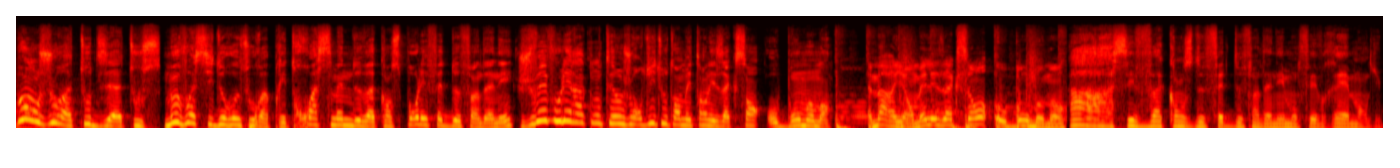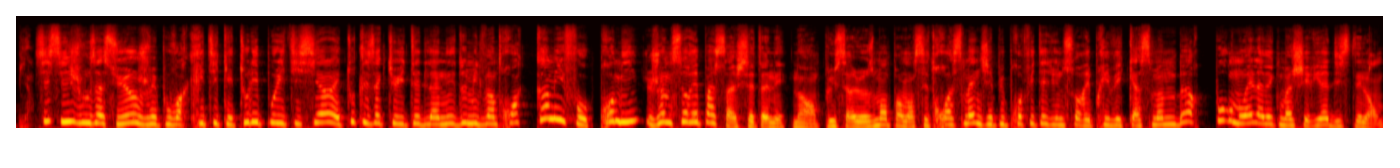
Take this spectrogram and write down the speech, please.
Bonjour à toutes et à tous, me voici de retour après trois semaines de vacances pour les fêtes de fin d'année. Je vais vous les raconter aujourd'hui tout en mettant les accents au bon moment. Marian met les accents au bon moment. Ah, ces vacances de fêtes de fin d'année m'ont fait vraiment du bien. Si si, je vous assure, je vais pouvoir critiquer tous les politiciens et toutes les actualités de l'année 2023 comme il faut. Promis, je ne serai pas sage cette année. Non, plus sérieusement, pendant ces trois semaines, j'ai pu profiter d'une soirée privée cast member pour Noël avec ma chérie à Disneyland.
